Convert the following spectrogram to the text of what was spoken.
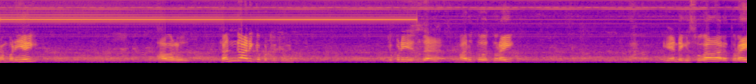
கம்பெனியை அவர்கள் கண்காணிக்கப்பட்டிருக்க வேண்டும் இப்படி இந்த மருத்துவத்துறை இன்றைக்கு சுகாதாரத்துறை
